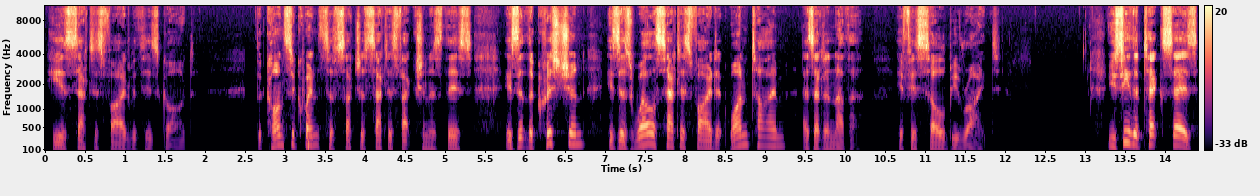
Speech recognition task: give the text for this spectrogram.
He is satisfied with his God. The consequence of such a satisfaction as this is that the Christian is as well satisfied at one time as at another, if his soul be right. You see, the text says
